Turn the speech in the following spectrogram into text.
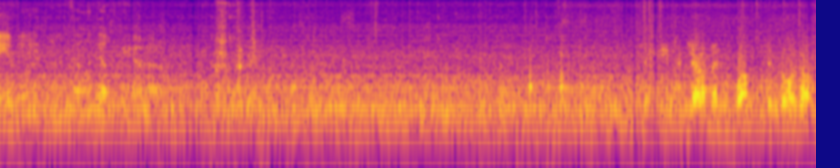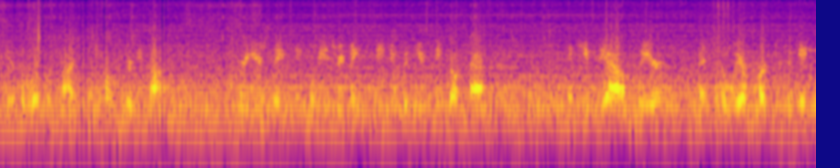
Landed in Philadelphia. Ladies and gentlemen, welcome to Philadelphia. The local time is 12:35. For your safety, please remain seated with your seatbelt fastened and keep the aisle clear until we are parked at the gate.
